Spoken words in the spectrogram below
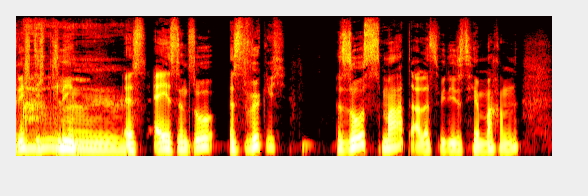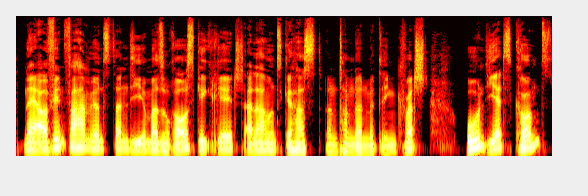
richtig ah. clean. Es, ey, es sind so, es ist wirklich so smart alles, wie die das hier machen. Naja, auf jeden Fall haben wir uns dann die immer so rausgegrätscht, alle haben uns gehasst und haben dann mit denen gequatscht. Und jetzt kommt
